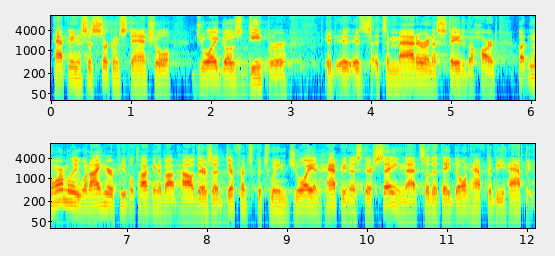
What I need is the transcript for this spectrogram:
happiness is circumstantial, joy goes deeper. It, it, it's, it's a matter and a state of the heart. But normally, when I hear people talking about how there's a difference between joy and happiness, they're saying that so that they don't have to be happy.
